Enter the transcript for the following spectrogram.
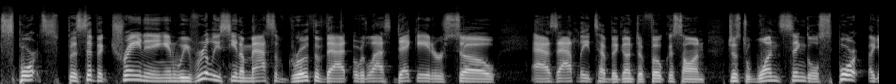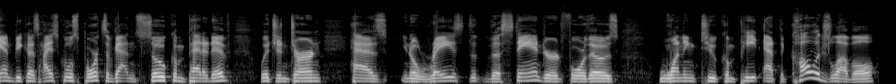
sports specific training, and we've really seen a massive growth of that over the last decade or so as athletes have begun to focus on just one single sport. Again because high school sports have gotten so competitive which in turn has you know raised the standard for those wanting to compete at the college level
